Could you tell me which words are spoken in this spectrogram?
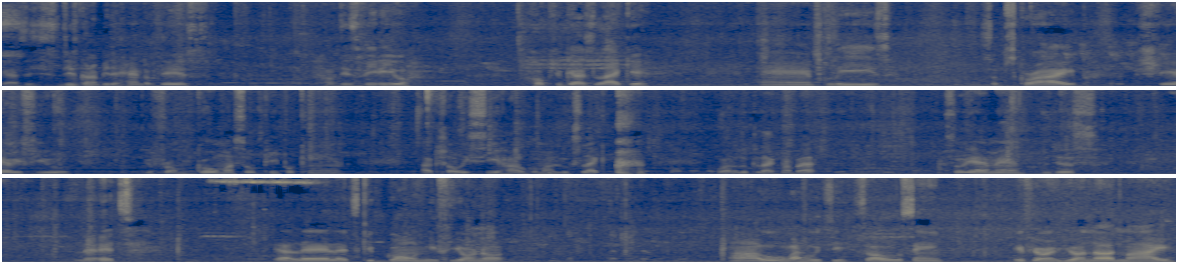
guys this, this is gonna be the end of this of this video. Hope you guys like it. And please subscribe share if you you're from goma so people can actually see how goma looks like. What well look like my bad so yeah man just let's yeah let, let's keep going if you're not Ah, ooh, one with you. So I was saying, if you're you're not my,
